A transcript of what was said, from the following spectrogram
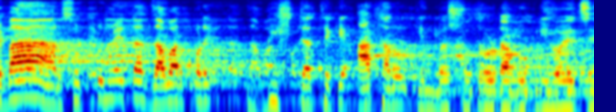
এবার ছোট্ট মেয়েটা যাওয়ার পরে বিশটা থেকে আঠারো কিংবা সতেরোটা বকরি হয়েছে।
